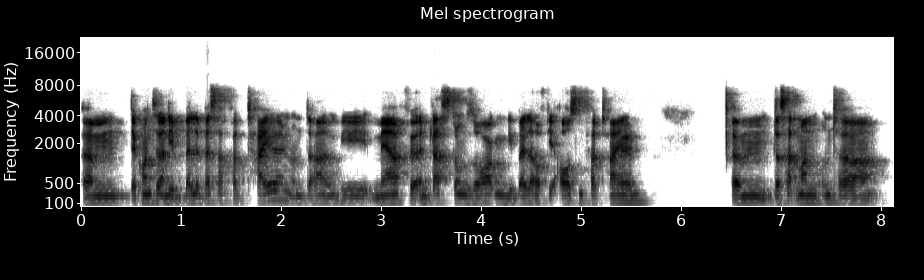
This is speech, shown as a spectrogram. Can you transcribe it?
Ähm, der konnte dann die Bälle besser verteilen und da irgendwie mehr für Entlastung sorgen, die Bälle auf die Außen verteilen. Ähm, das hat man unter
